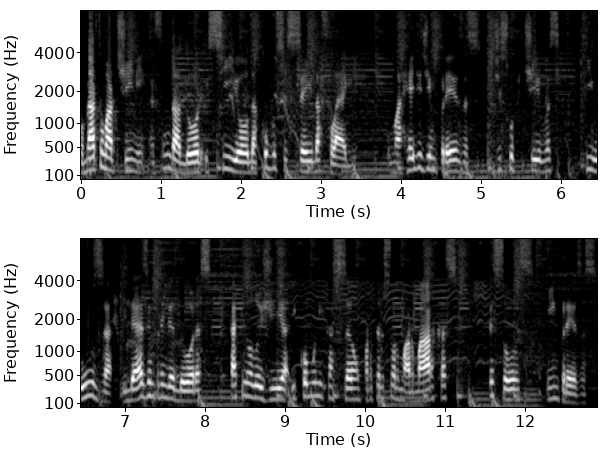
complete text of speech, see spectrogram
Roberto Martini é fundador e CEO da Cubo CC e da Flag, uma rede de empresas disruptivas que usa ideias empreendedoras, tecnologia e comunicação para transformar marcas, pessoas e empresas.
